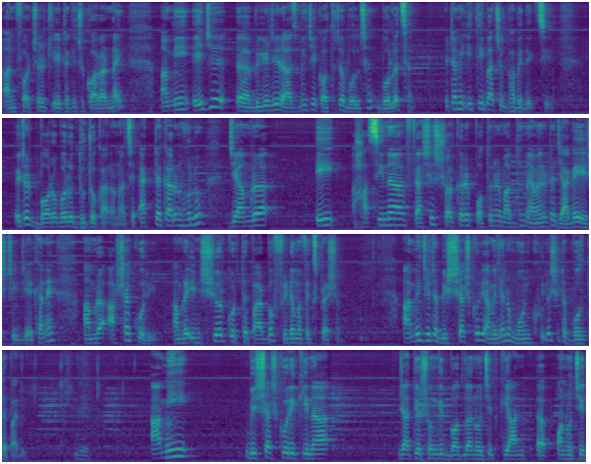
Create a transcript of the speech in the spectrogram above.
আনফর্চুনেটলি এটা কিছু করার নাই। আমি এই যে ব্রিগেডিয়ার আজমি যে কথাটা বলছেন, বলেছেন, এটা আমি ইতিবাচকভাবে দেখছি। এটার বড় বড় দুটো কারণ আছে। একটা কারণ হলো যে আমরা এই হাসিনা ফ্যাসিস্ট সরকারের পতনের মাধ্যমে এমন একটা জায়গায় এসেছি যে এখানে আমরা আশা করি আমরা ইনশিওর করতে পারব ফ্রিডম অফ এক্সপ্রেশন আমি যেটা বিশ্বাস করি আমি যেন মন খুলে সেটা বলতে পারি। আমি বিশ্বাস করি কি না জাতীয় সংগীত বদলানো উচিত কি অনুচিত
